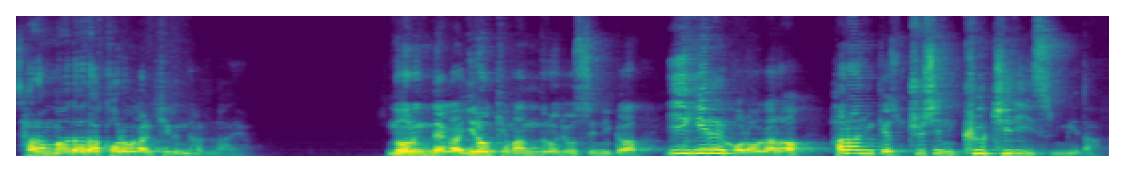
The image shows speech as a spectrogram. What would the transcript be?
사람마다 다 걸어갈 길은 달라요. 너는 내가 이렇게 만들어줬으니까 이 길을 걸어가라. 하나님께서 주신 그 길이 있습니다.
